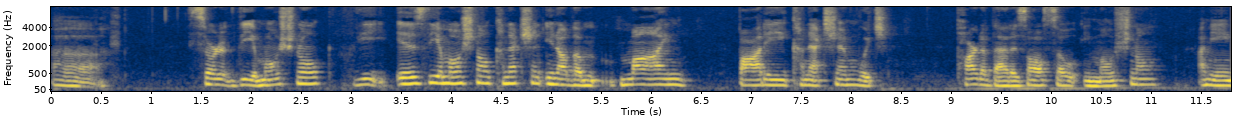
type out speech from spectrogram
uh, sort of the emotional? The is the emotional connection? You know, the mind body connection, which part of that is also emotional. I mean,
